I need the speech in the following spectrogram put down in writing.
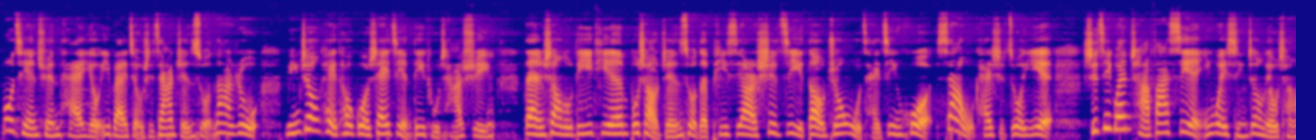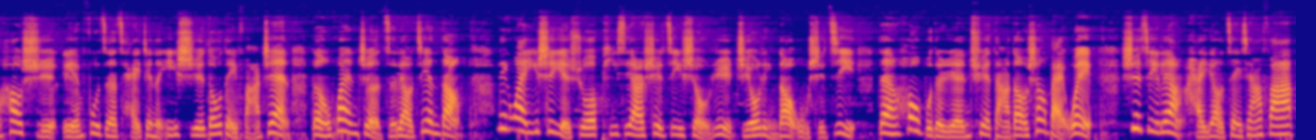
目前全台有一百九十家诊所纳入，民众可以透过筛检地图查询。但上路第一天，不少诊所的 PCR 试剂到中午才进货，下午开始作业。实际观察发现，因为行政流程耗时，连负责裁剪的医师都得罚站，等患者资料建档。另外，医师也说，PCR 试剂首日只有领到五十剂，但候补的人却达到上百位，试剂量还要再加发。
